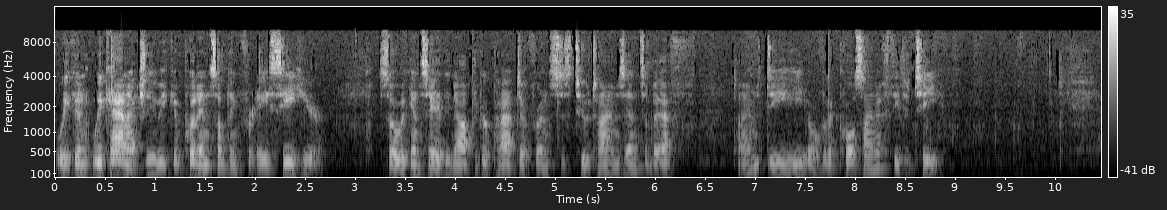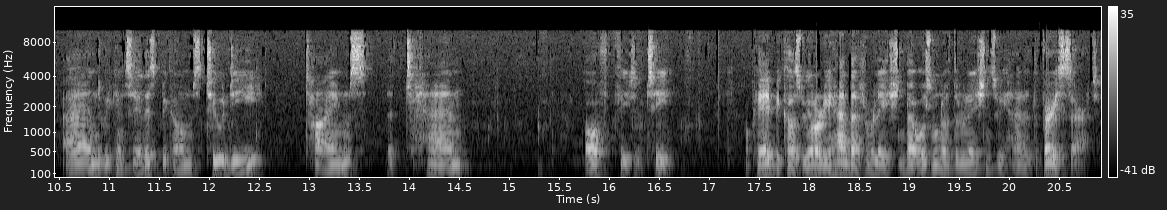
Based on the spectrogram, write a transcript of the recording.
we can, we can actually, we can put in something for AC here. So we can say the optical path difference is 2 times n sub f times d over the cosine of theta t. And we can say this becomes 2d times the tan of theta t. Okay, because we already had that relation. That was one of the relations we had at the very start.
